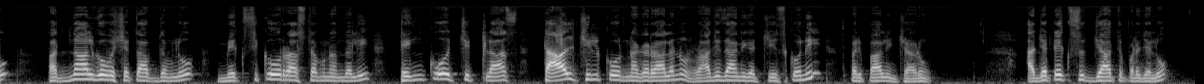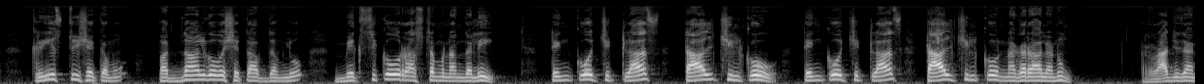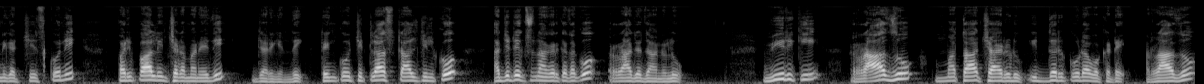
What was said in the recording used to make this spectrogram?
పద్నాలుగవ శతాబ్దంలో మెక్సికో రాష్ట్రమునందలి టెంకో చిట్లాస్ టాల్చిల్కో నగరాలను రాజధానిగా చేసుకొని పరిపాలించారు. అజటెక్స్ జాతి ప్రజలు క్రీస్తు శకము పద్నాలుగవ శతాబ్దంలో మెక్సికో రాష్ట్రము నందలి టెంకోచిట్లాస్ టాల్చిల్కో టెంకోచిట్లాస్ టాల్చిల్కో నగరాలను రాజధానిగా చేసుకొని పరిపాలించడం అనేది జరిగింది. టెంకో చిట్లాస్ టాల్చిల్కో అజటెక్స్ నాగరికతకు రాజధానులు. వీరికి రాజు మతాచార్యుడు ఇద్దరు కూడా ఒకటే. రాజు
